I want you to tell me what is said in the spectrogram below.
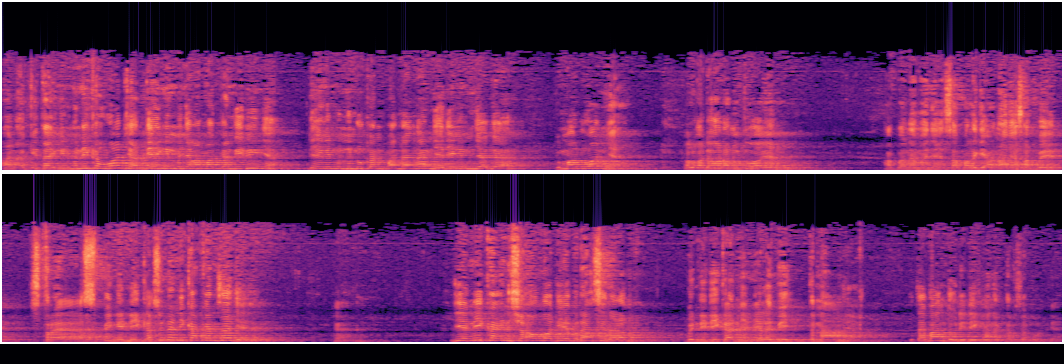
anak kita ingin menikah wajar, dia ingin menyelamatkan dirinya, dia ingin menundukkan pandangannya, dia ingin menjaga kemaluannya. Kalau ada orang tua yang apa namanya, siapa lagi anaknya sampai stres, pingin nikah, sudah nikahkan saja. Ya. Dia nikah, insya Allah dia berhasil dalam pendidikannya, dia lebih tenang. Ya. Kita bantu didik anak tersebut. Ya.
